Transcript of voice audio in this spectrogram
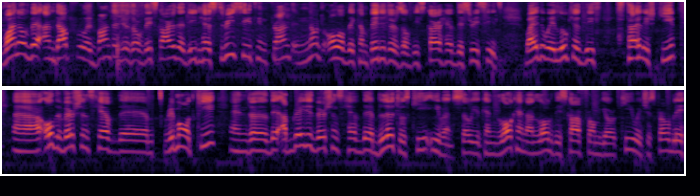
One of the undoubtful advantages of this car that it has three seats in front and not all of the competitors of this car have the three seats. By the way, look at this stylish key. Uh, all the versions have the remote key and uh, the upgraded versions have the Bluetooth key even. So you can lock and unlock this car from your key, which is probably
